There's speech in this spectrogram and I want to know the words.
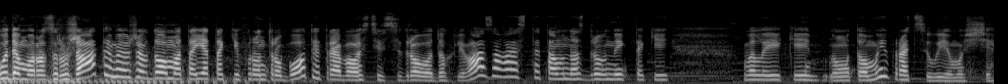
Будемо розгружати ми вже вдома, та є такі фронт роботи. Треба ось ці всі дрова до хліва завести. Там у нас дровник такий великий. Ну, то ми працюємо ще.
